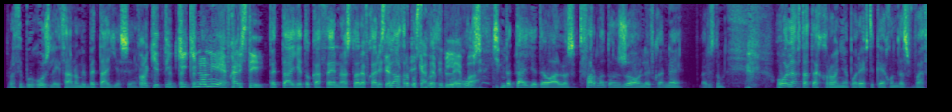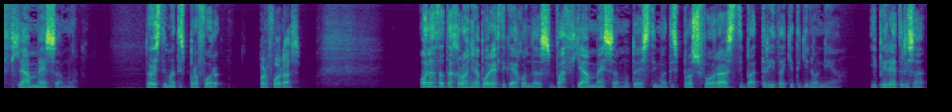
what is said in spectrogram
Πρωθυπουργούς λέει, Θάνο μην πετάγεσαι. Ω, και, και η κοινωνία ευχαριστεί. Πετάγεται ο καθένας τώρα. Ευχαριστεί Η ο κάθε- άνθρωπος η του κάθε πρωθυπουργούς πλέμπα. και πετάγεται ο άλλος. Τη φάρμα των ζώων. Λέει, ευχα- ναι, ευχαριστούμε. Όλα αυτά τα χρόνια πορεύτηκα έχοντας βαθιά μέσα μου το αίσθημα της προφορά. Προφοράς. Όλα αυτά τα χρόνια πορεύτηκα έχοντας βαθιά μέσα μου το αίσθημα της προσφοράς στην πατρίδα και την κοινωνία. Υπηρέτρισα.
